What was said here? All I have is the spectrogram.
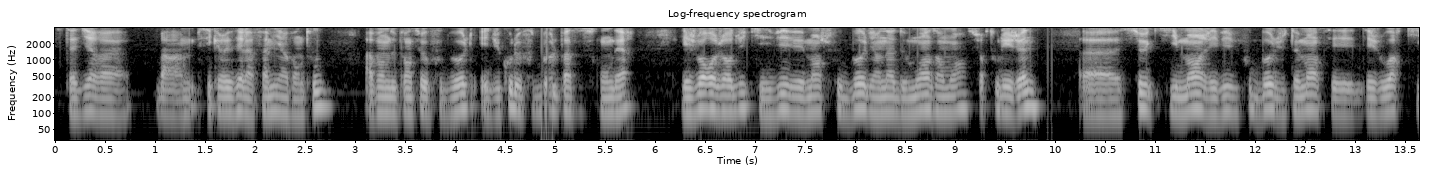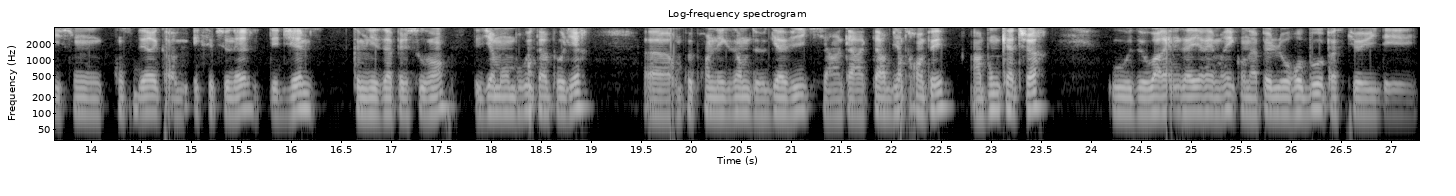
c'est-à-dire euh, ben, sécuriser la famille avant tout, avant de penser au football. Et du coup, le football passe au secondaire les joueurs aujourd'hui qui vivent et mangent football, il y en a de moins en moins, surtout les jeunes. Euh, ceux qui mangent et vivent football, justement, c'est des joueurs qui sont considérés comme exceptionnels, des gems, comme ils les appellent souvent, des diamants bruts à polir. Euh, on peut prendre l'exemple de Gavi, qui a un caractère bien trempé, un bon catcher, ou de Warren Zahir Emery, qu'on appelle le robot parce qu'il est,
